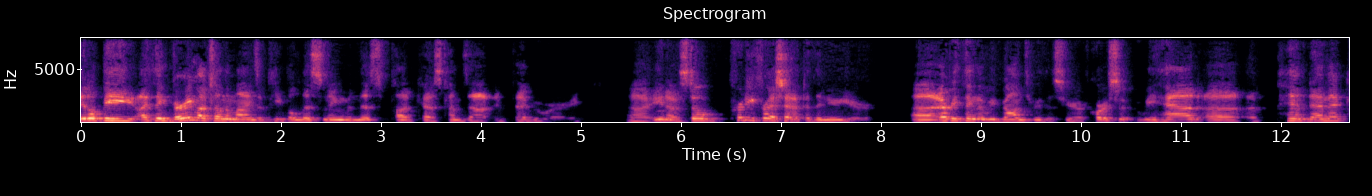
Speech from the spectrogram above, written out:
it, will be, I think, very much on the minds of people listening when this podcast comes out in February. you know, still pretty fresh after the new year uh, everything that we've gone through this year. Of course, we had a, a pandemic,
